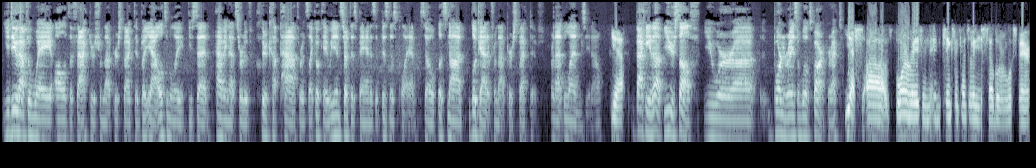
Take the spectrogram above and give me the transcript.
you do have to weigh all of the factors from that perspective. But yeah, ultimately, you said having that sort of clear cut path where it's like, okay, we didn't start this band as a business plan. So let's not look at it from that perspective or that lens, you know? Yeah. Backing it up, you yourself, you were uh, born and raised in Wilkes Barre, correct? Yes. Uh, born and raised in, in Kingston, Pennsylvania, suburb of Wilkes-Barre.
